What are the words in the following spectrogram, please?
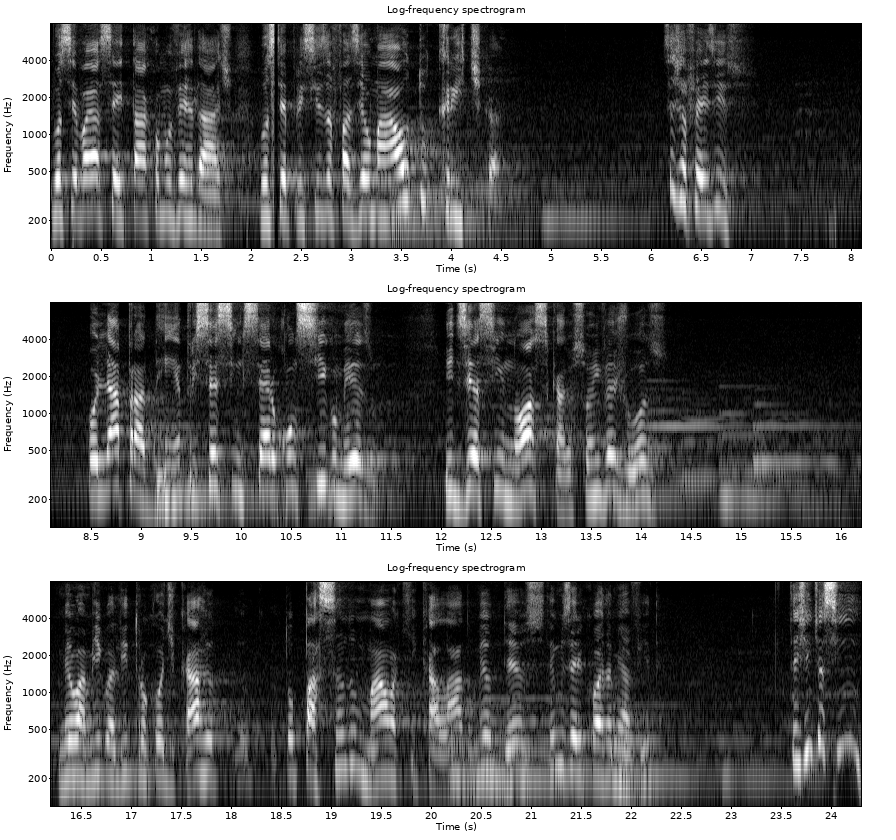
você vai aceitar como verdade. Você precisa fazer uma autocrítica. Você já fez isso? Olhar para dentro e ser sincero consigo mesmo. E dizer assim: Nossa, cara, eu sou invejoso. Meu amigo ali trocou de carro, eu Estou passando mal aqui, calado. Meu Deus, tem misericórdia da minha vida. Tem gente assim.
